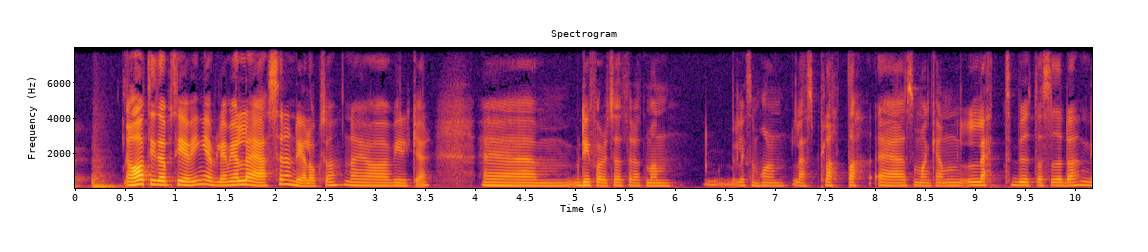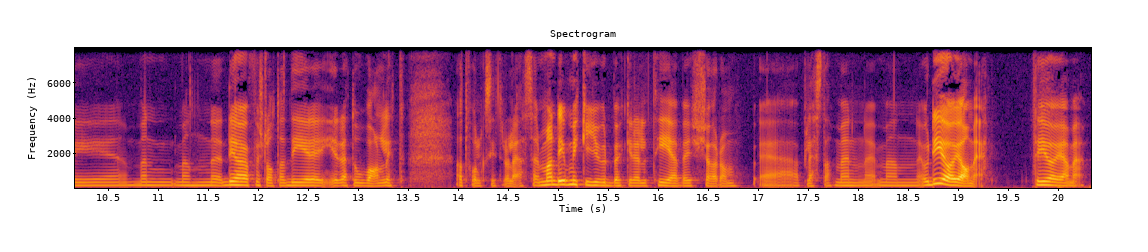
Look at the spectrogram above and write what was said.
Ja, titta på tv, inga problem. Jag läser en del också när jag virkar. Ehm, det förutsätter att man liksom har en läsplatta eh, så man kan lätt byta sida. Det, men, men det har jag förstått att det är rätt ovanligt att folk sitter och läser. Men det är mycket ljudböcker eller tv kör de eh, flesta. Men, men, och det gör jag med. Det gör jag med.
